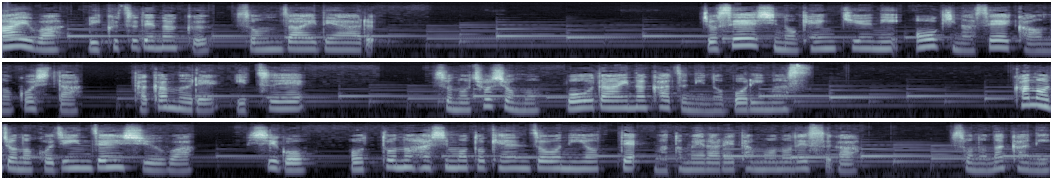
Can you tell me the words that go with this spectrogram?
愛は理屈でなく存在である。女性誌の研究に大きな成果を残した高村逸恵。その著書も膨大な数に上ります。彼女の個人全集は死後、夫の橋本健三によってまとめられたものですが、その中に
